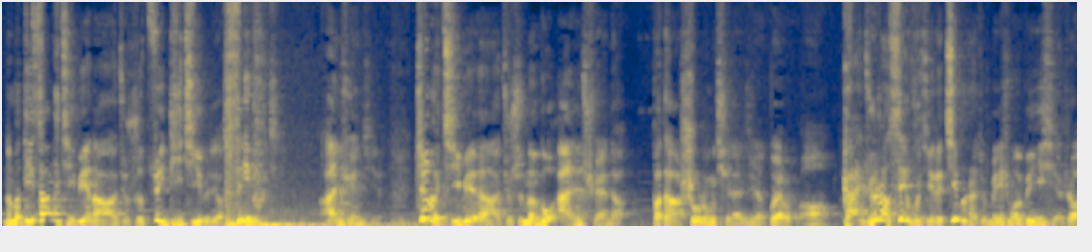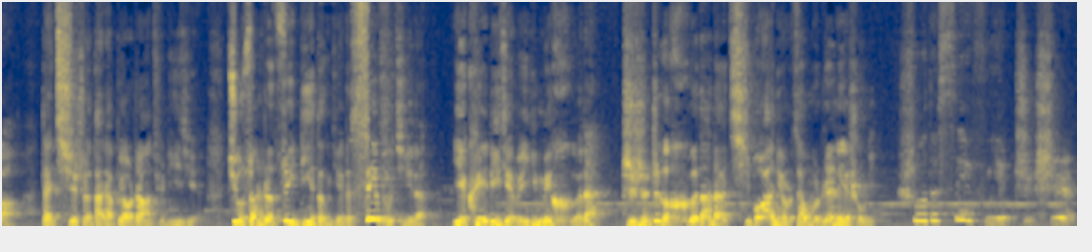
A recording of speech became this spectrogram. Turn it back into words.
那么第三个级别呢，就是最低级别的叫 safe 级，安全级。这个级别呢，就是能够安全的把它收容起来这些怪物啊。感觉上 safe 级的基本上就没什么威胁，是吧？但其实大家不要这样去理解，就算是最低等级的 safe 级的，也可以理解为一枚核弹，只是这个核弹的起爆按钮在我们人类手里。说的 safe 也只是。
